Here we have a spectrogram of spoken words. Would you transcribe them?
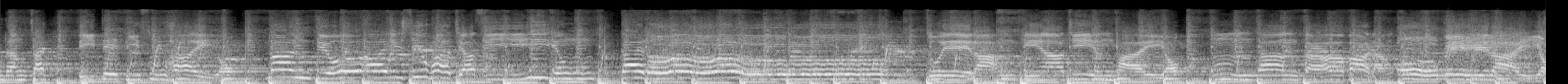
嘛通人知，地底地四海哟，咱着爱守法，才是应该咯。做人行正派哟，唔通甲别人乌白来哟。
